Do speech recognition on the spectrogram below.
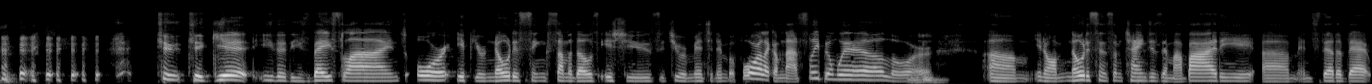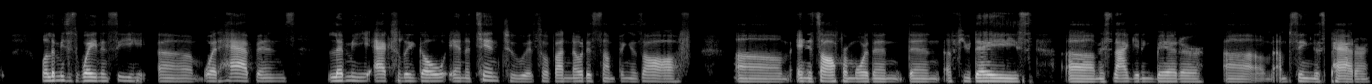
to to get either these baselines or if you're noticing some of those issues that you were mentioning before like i'm not sleeping well or mm-hmm. um, you know i'm noticing some changes in my body um, instead of that well let me just wait and see um, what happens let me actually go and attend to it so if i notice something is off um, and it's off for more than than a few days um, it's not getting better um, i'm seeing this pattern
